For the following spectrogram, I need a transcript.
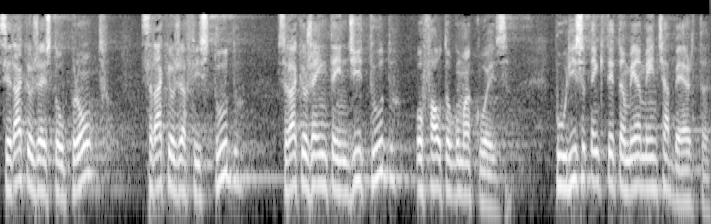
Será que eu já estou pronto? Será que eu já fiz tudo? Será que eu já entendi tudo? Ou falta alguma coisa? Por isso tem que ter também a mente aberta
